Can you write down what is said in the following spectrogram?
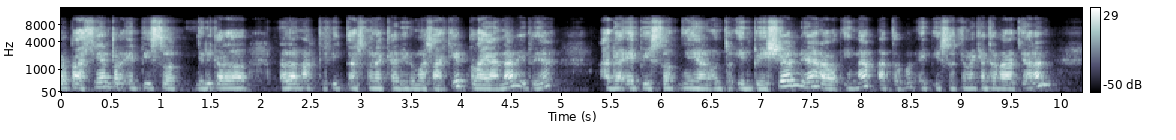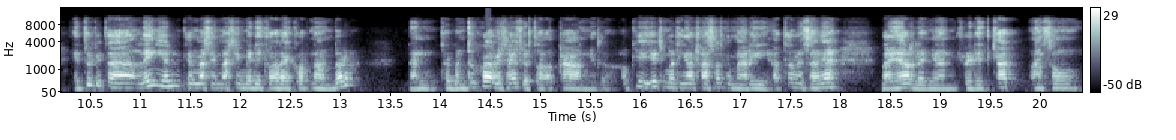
per pasien per episode. Jadi kalau dalam aktivitas mereka di rumah sakit pelayanan itu ya ada episodenya yang untuk inpatient ya rawat inap ataupun episode yang mereka rawat jalan itu kita linkin ke masing-masing medical record number dan terbentuklah misalnya virtual account gitu. Oke, okay, ya cuma tinggal transfer kemari atau misalnya bayar dengan credit card langsung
